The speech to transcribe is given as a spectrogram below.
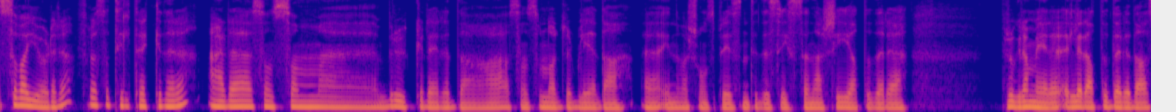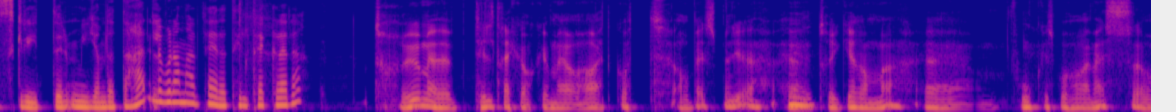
Så hva gjør dere for å tiltrekke dere? Er det sånn som eh, Bruker dere da, sånn som når det blir da eh, innovasjonsprisen til Distriktsenergi, at dere programmerer, eller at dere da skryter mye om dette her, eller hvordan er det dere tiltrekker dere? Jeg tror vi tiltrekker oss med å ha et godt arbeidsmiljø, eh, Mm. trygge rammer, eh, fokus på HMS og,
